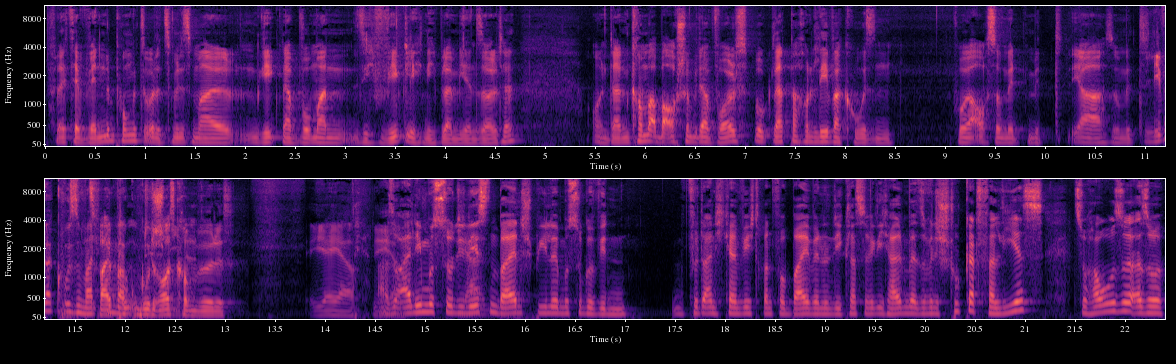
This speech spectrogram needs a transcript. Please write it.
vielleicht der Wendepunkt oder zumindest mal ein Gegner, wo man sich wirklich nicht blamieren sollte. Und dann kommen aber auch schon wieder Wolfsburg, Gladbach und Leverkusen, wo er auch so mit, mit, ja, so mit Leverkusen zwei immer Punkten gut rauskommen würdest. Ja, ja. ja Also ja. eigentlich musst du die Ja. nächsten beiden Spiele musst du gewinnen. Führt eigentlich kein Weg dran vorbei, wenn du die Klasse wirklich halten willst. Also wenn du Stuttgart verlierst zu Hause, also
